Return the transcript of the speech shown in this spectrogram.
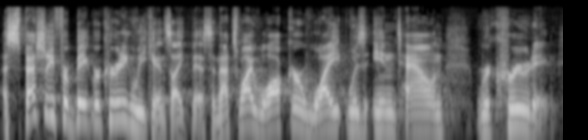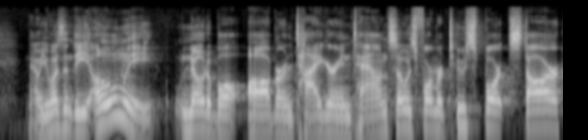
especially for big recruiting weekends like this. And that's why Walker White was in town recruiting. Now, he wasn't the only notable Auburn Tiger in town. So is former two sport star,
